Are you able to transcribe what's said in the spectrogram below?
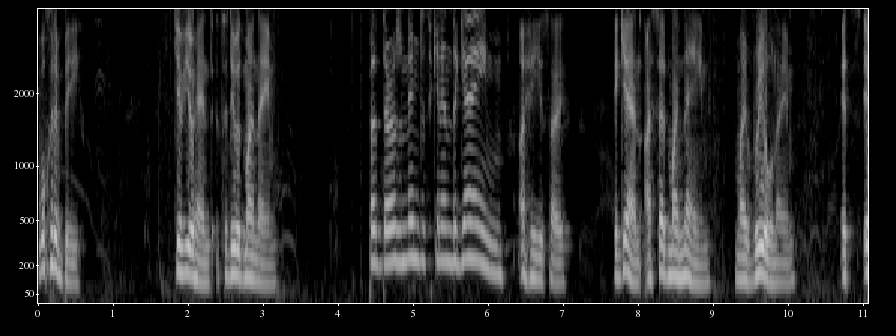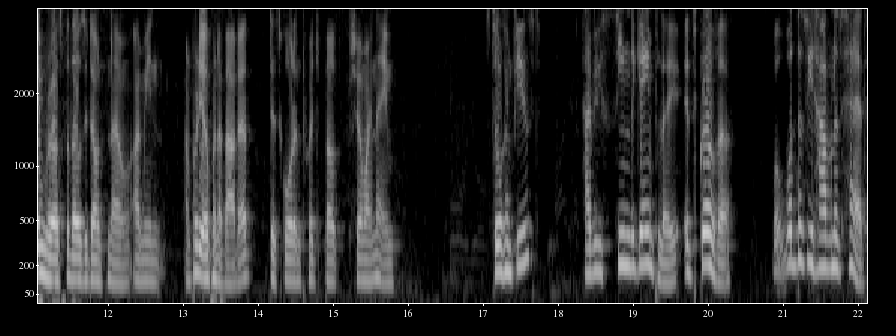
what could it be? Give you a hint, it's to do with my name. But there is a ninja skin in the game, I hear you say. Again, I said my name, my real name. It's Imrose for those who don't know. I mean, I'm pretty open about it. Discord and Twitch both show my name. Still confused? Have you seen the gameplay? It's Grover. Well, what does he have on his head?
